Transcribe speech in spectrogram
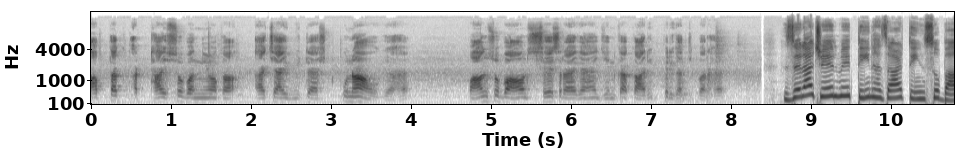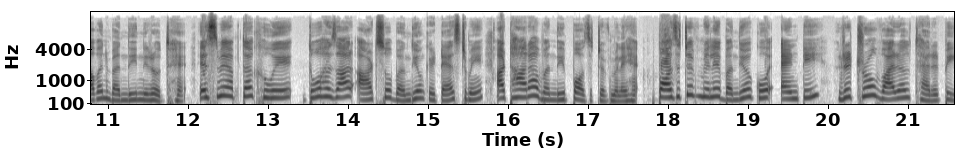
अब तक 2800 बंदियों का एचआईवी टेस्ट पुनः हो गया है। पाँच सौ बावन शेष रह गए हैं जिनका कार्य प्रगति पर है। जिला जेल में तीन हज़ार तीन सौ बावन बंदी निरुद्ध हैं। इसमें अब तक हुए 2,800 बंदियों के टेस्ट में 18 बंदी पॉजिटिव मिले हैं। पॉजिटिव मिले बंदियों को anti retroviral therapy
